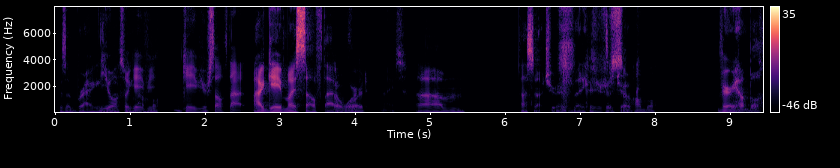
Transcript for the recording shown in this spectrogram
because I'm bragging. You also gave you gave yourself that I gave myself that award. Nice. Um, that's not true, everybody. Because you're just so joke. humble. very humble.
